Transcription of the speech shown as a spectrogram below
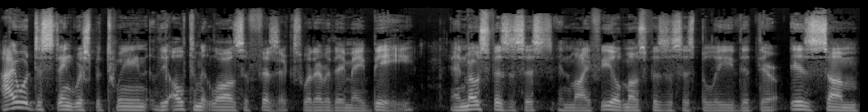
I would distinguish between the ultimate laws of physics, whatever they may be, and most physicists in my field, most physicists believe that there is some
